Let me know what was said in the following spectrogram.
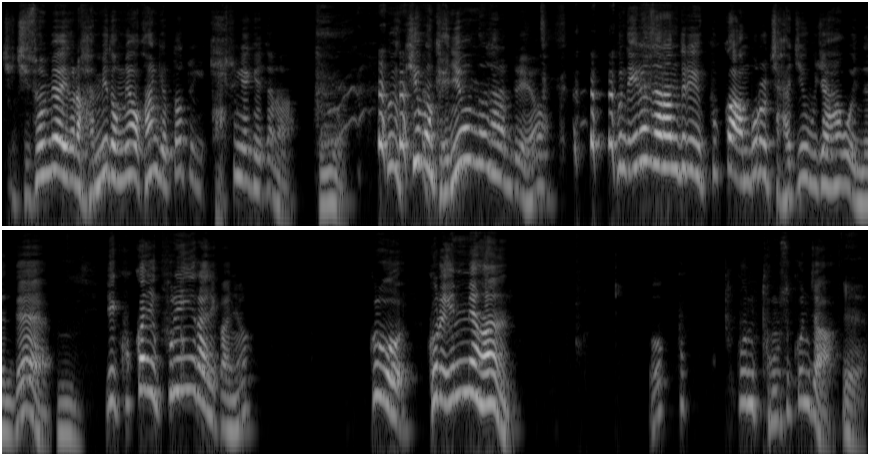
지- 지소미아 이거는 한미동맹하고 관계없다 또 계속 얘기했잖아. 그 기본 개념 없는 사람들이에요. 근데 이런 사람들이 국가 안보를 좌지우지하고 있는데, 음. 이게 국가적 불행이라니까요. 그리고 그를 임명한 어? 국군 통수권자 예.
